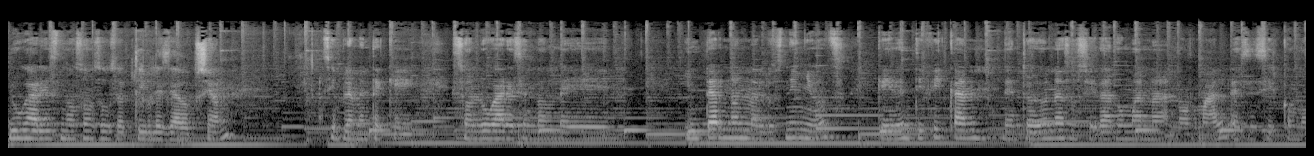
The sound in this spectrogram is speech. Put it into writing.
lugares no son susceptibles de adopción, simplemente que son lugares en donde internan a los niños que identifican dentro de una sociedad humana normal, es decir, como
